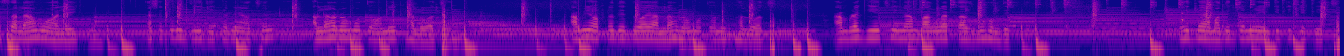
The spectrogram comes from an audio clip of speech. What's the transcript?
আসসালামু আলাইকুম। আশা করি যে যেখানে আছেন, আল্লাহর রহমতে অনেক ভালো আছেন। আমিও আপনাদের দোয়ায় আল্লাহর রহমতে অনেক ভালো আছি। আমরা গিয়েছিলাম বাংলার তাজমহল দেখতে। শহীদ ভাই আমাদের জন্য এন্ট্রি টিকিট নিচ্ছে।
